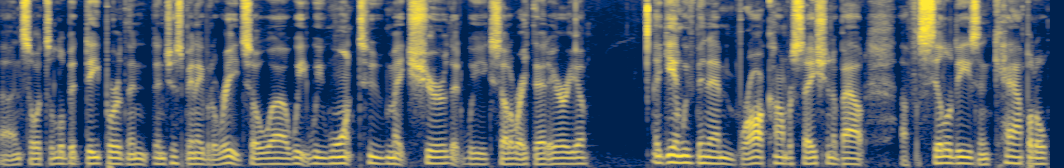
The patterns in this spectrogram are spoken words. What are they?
and so it's a little bit deeper than, than just being able to read. So we, we want to make sure that we accelerate that area. Again, we've been having broad conversation about uh, facilities and capital.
